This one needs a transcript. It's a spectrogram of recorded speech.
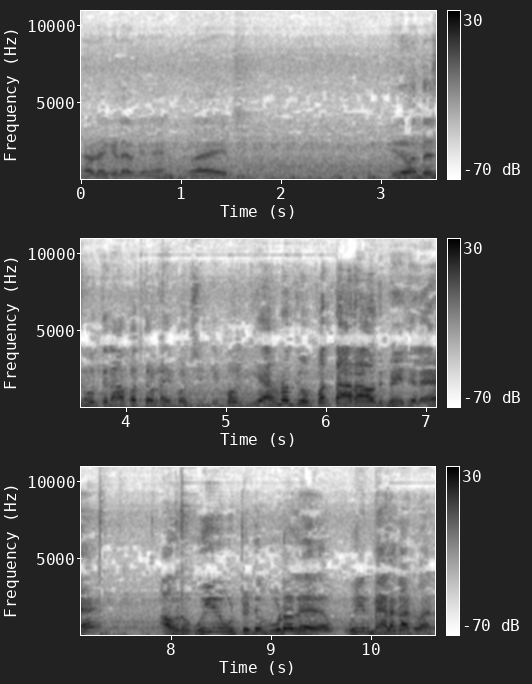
அப்படியே கீழே இருக்குங்க. ரைட் இது வந்து நூத்தி நாற்பத்தி ஒன்னு ஆகி போச்சு இப்போ இருநூத்தி முப்பத்தி ஆறாவது பேஜில் அவர் உயிர் விட்டுட்டு உடல் உயிர் மேல காட்டுவார்.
